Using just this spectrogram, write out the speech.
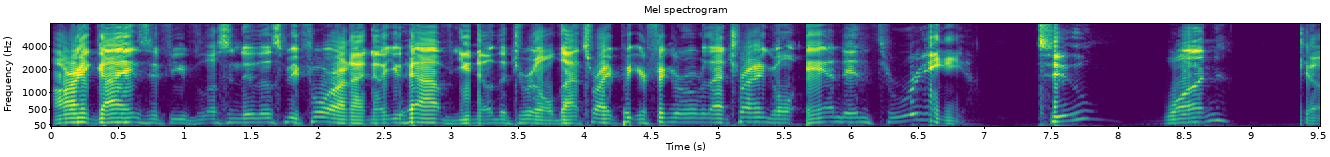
All right, guys, if you've listened to this before, and I know you have, you know the drill. That's right. Put your finger over that triangle, and in three, two, one, go.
